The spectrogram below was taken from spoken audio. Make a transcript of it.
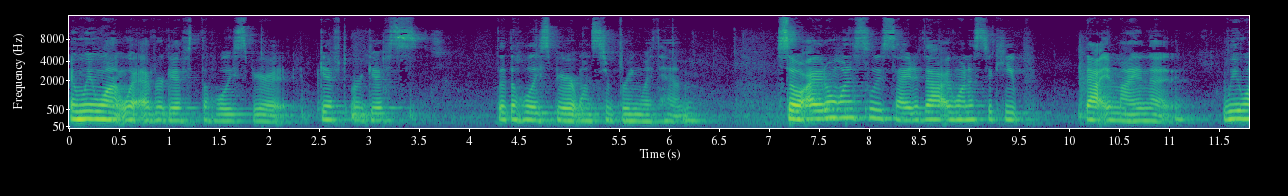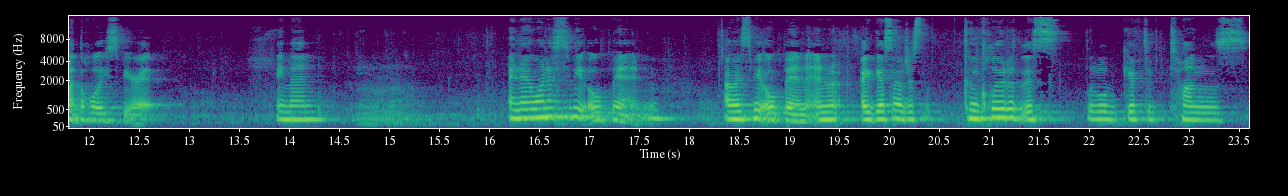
and we want whatever gift the Holy Spirit, gift or gifts that the Holy Spirit wants to bring with Him. So I don't want us to lose sight of that. I want us to keep that in mind that we want the Holy Spirit. Amen. And I want us to be open. I want us to be open. And I guess I'll just conclude this little gift of tongues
